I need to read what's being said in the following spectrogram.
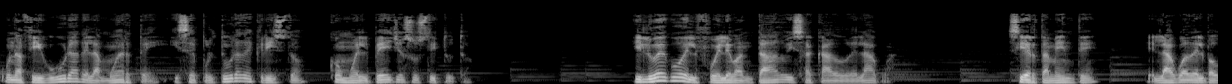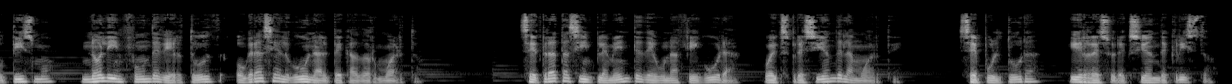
una figura de la muerte y sepultura de Cristo como el bello sustituto. Y luego él fue levantado y sacado del agua. Ciertamente, el agua del bautismo no le infunde virtud o gracia alguna al pecador muerto. Se trata simplemente de una figura o expresión de la muerte, sepultura y resurrección de Cristo,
